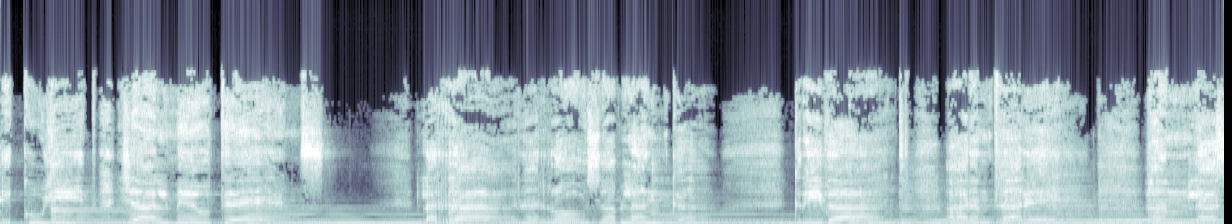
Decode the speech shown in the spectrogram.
he collit ja el meu temps. La rara rosa blanca cridat. Ara entraré en les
